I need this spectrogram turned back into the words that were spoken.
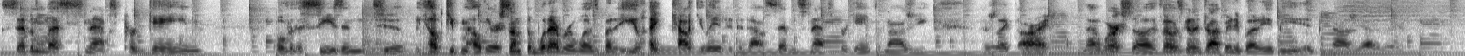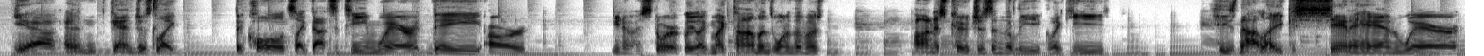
seven less snaps per game over the season to help keep him healthy or something, whatever it was. But he like calculated it out seven snaps per game for Najee. I was like, all right, that works. So if I was going to drop anybody, it'd be it'd be Najee out of there. Yeah, and again, just like the Colts, like that's a team where they are, you know, historically, like Mike Tomlin's one of the most honest coaches in the league. Like he, he's not like Shanahan where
